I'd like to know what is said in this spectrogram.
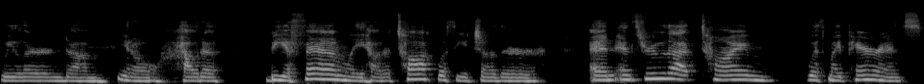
we learned, um, you know, how to be a family, how to talk with each other. And, and through that time with my parents,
